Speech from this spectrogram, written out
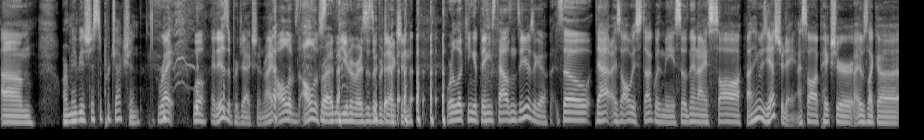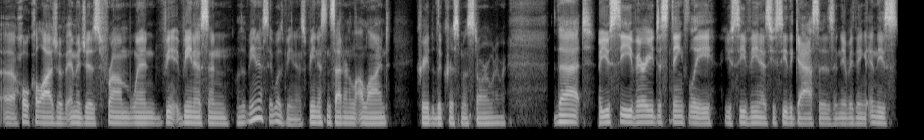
Um, Or maybe it's just a projection. right. Well it is a projection right? All of all of the universe is a projection. We're looking at things thousands of years ago. So that has always stuck with me. So then i saw i think it was yesterday i saw a picture. It was like a, a whole collage of images from when Ve- venus and was it venus? It was venus. Venus and saturn aligned created the christmas star or whatever. That you see very distinctly you see venus you see the gases and everything in these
